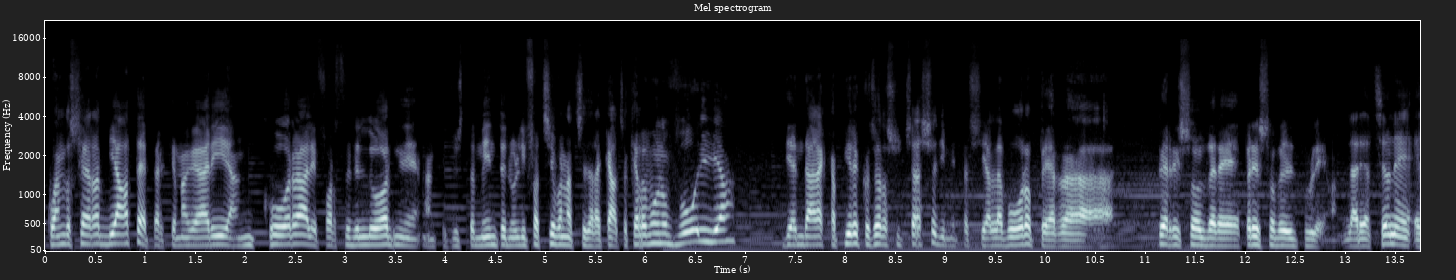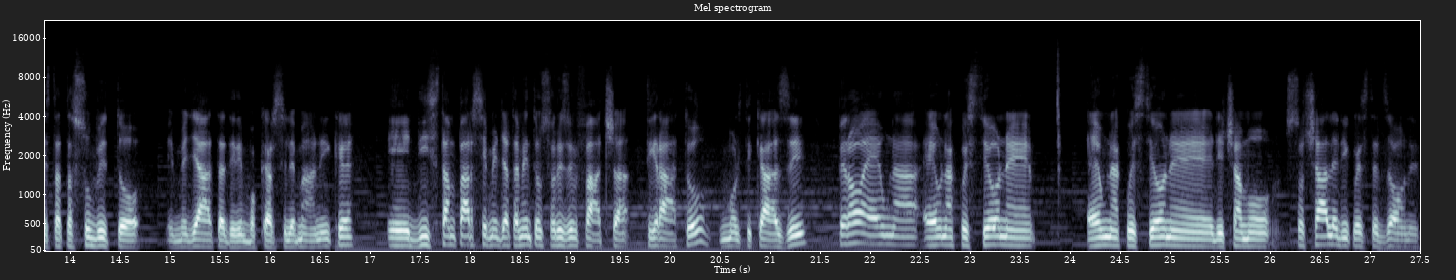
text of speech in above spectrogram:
quando si è arrabbiata è perché magari ancora le forze dell'ordine, anche giustamente, non li facevano accedere a casa, che avevano voglia di andare a capire cosa era successo e di mettersi al lavoro per, per, risolvere, per risolvere il problema. La reazione è stata subito immediata di rimboccarsi le maniche e di stamparsi immediatamente un sorriso in faccia, tirato in molti casi, però è una, è una questione è una questione, diciamo, sociale di queste zone,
